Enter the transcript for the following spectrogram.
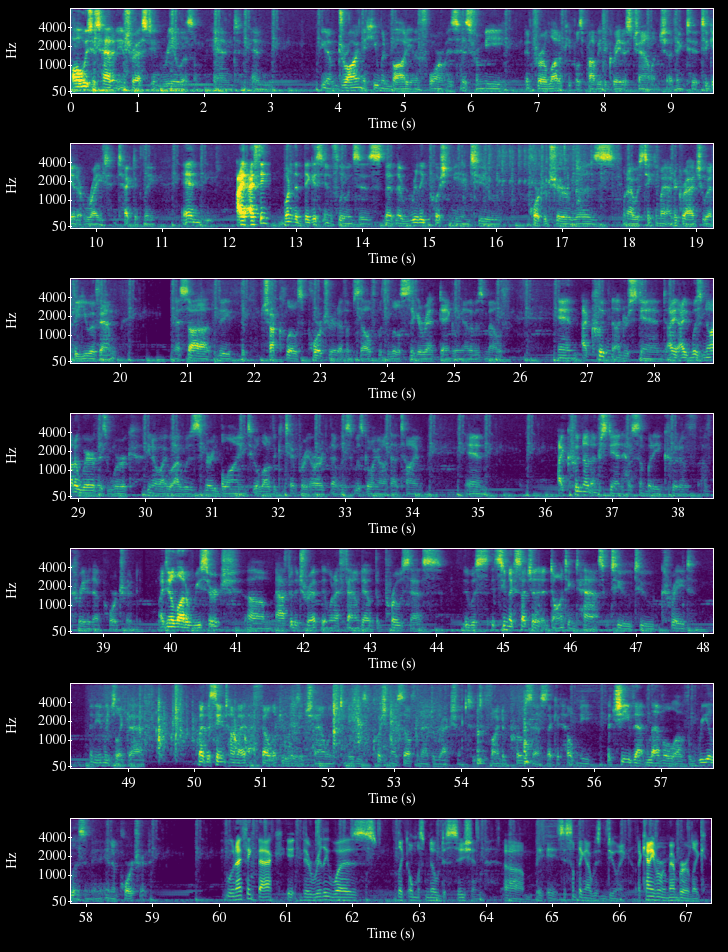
always just had an interest in realism and and you know drawing the human body in the form is, is for me and for a lot of people is probably the greatest challenge I think to, to get it right technically. And I, I think one of the biggest influences that, that really pushed me into portraiture was when I was taking my undergraduate at the U of M and I saw the, the Chuck Close portrait of himself with a little cigarette dangling out of his mouth and I couldn't understand. I, I, was not aware of his work. You know, I, I, was very blind to a lot of the contemporary art that was, was going on at that time. And I could not understand how somebody could have, have created that portrait. I did a lot of research um, after the trip, and when I found out the process, it was it seemed like such a daunting task to to create an image like that. But at the same time, I, I, felt like it was a challenge to maybe push myself in that direction, to, to find a process that could help me achieve that level of realism in, in a portrait. When I think back, it, there really was like almost no decision. Um, it, it's just something I was doing. I can't even remember like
